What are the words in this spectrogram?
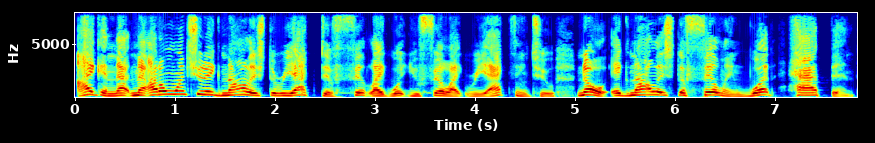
I can not, now I don't want you to acknowledge the reactive feel like what you feel like reacting to. No, acknowledge the feeling. What happened?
